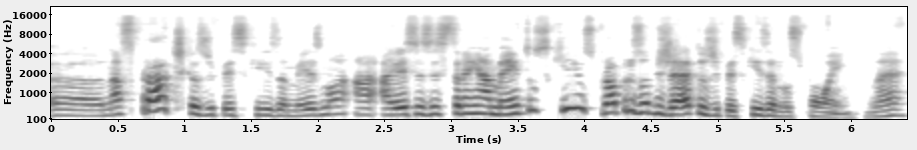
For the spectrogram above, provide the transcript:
uh, nas práticas de pesquisa mesmo a, a, esses estranhamentos que os próprios objetos de pesquisa nos põem, né?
